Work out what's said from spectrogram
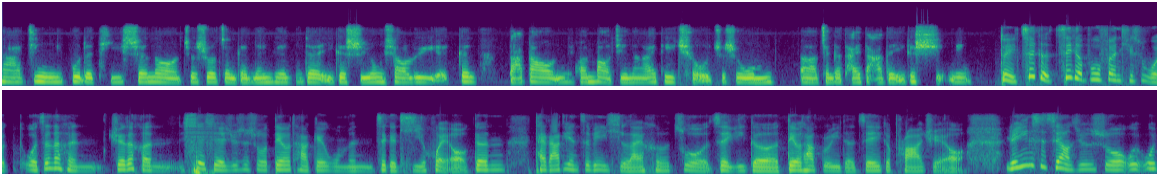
那进一步的提升哦，就说整个能源的一个使用效率也更达到环保节能爱地球，就是我们呃整个台达的一个使命。对这个这个部分，其实我我真的很觉得很谢谢，就是说 Delta 给我们这个机会哦，跟台达电这边一起来合作这一个 Delta Grid 的这一个 project 哦。原因是这样，就是说我我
